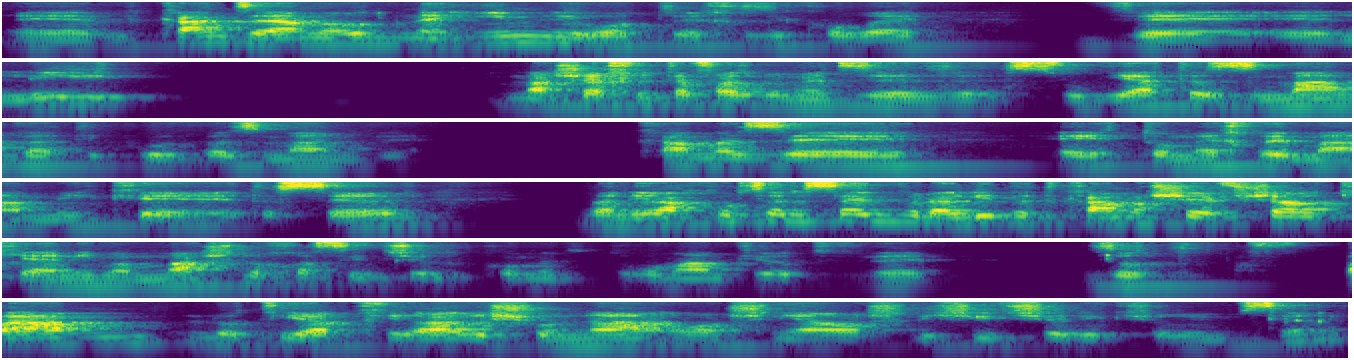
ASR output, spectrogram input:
וכאן זה היה מאוד נעים לראות איך זה קורה, ולי, מה שהכי תפס באמת זה, זה סוגיית הזמן והטיפול בזמן, וכמה זה אה, תומך ומעמיק אה, את הסרט. ואני רק רוצה לסייג ולהגיד עד כמה שאפשר, כי אני ממש לא חסיד של קומדיות רומנטיות, וזאת אף פעם לא תהיה הבחירה הראשונה או השנייה או השלישית שלי כשרואים סרט,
